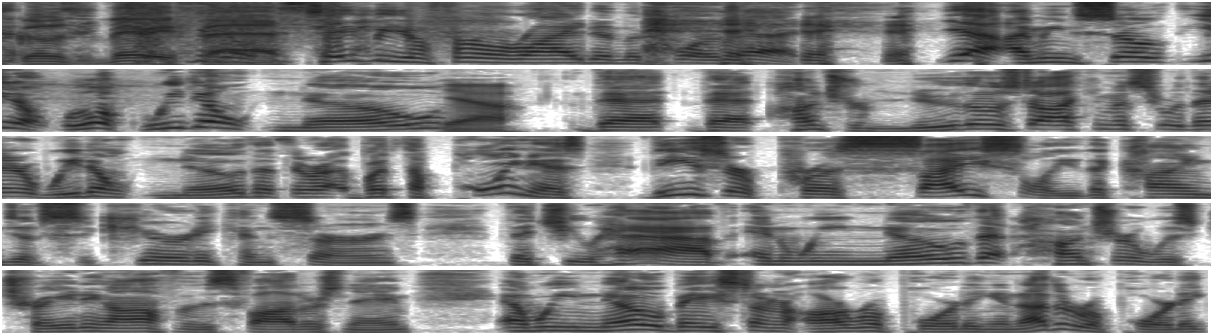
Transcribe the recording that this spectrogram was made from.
Goes very take Me, fast. take me for a ride in the Corvette. yeah, I mean, so you know, look, we don't know Yeah. That that Hunter knew those documents were there. We don't know that they're. But the point is, these are precisely the kinds of security concerns that you have, and we know that Hunter was trading off of his father's name, and we know based on our reporting and other reporting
